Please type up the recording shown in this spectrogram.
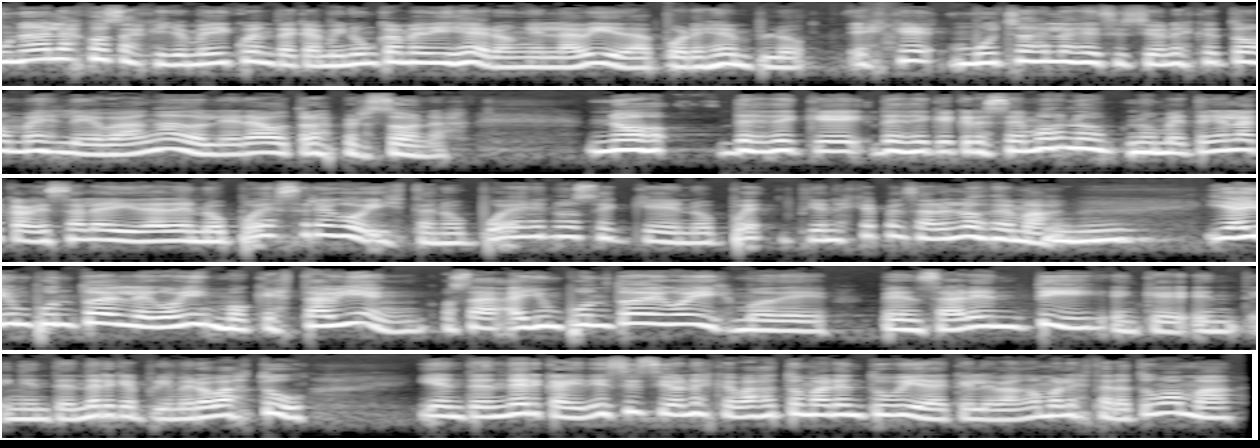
una de las cosas que yo me di cuenta que a mí nunca me dijeron en la vida, por ejemplo, es que muchas de las decisiones que tomes le van a doler a otras personas. No, desde, que, desde que crecemos nos, nos, meten en la cabeza la idea de no puedes ser egoísta, no puedes no sé qué, no puedes, tienes que pensar en los demás. Uh -huh. Y hay un punto del egoísmo que está bien, o sea, hay un punto de egoísmo de pensar en ti, en, que, en, en entender que primero vas tú y entender que hay decisiones que vas a tomar en tu vida que le van a molestar a tu mamá,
